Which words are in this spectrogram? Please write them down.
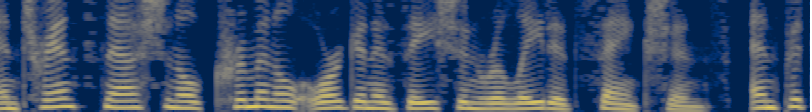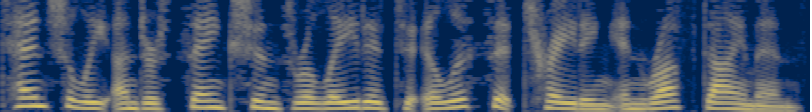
and transnational criminal organization-related sanctions, and potentially under sanctions related to illicit trading in rough diamonds.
